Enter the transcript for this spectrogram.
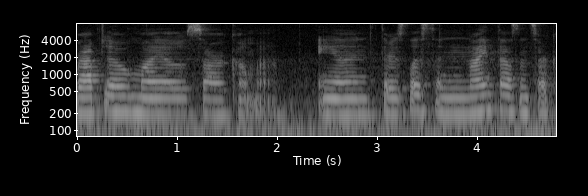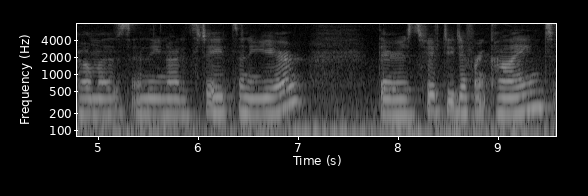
rhabdomyosarcoma. And there's less than 9,000 sarcomas in the United States in a year. There's 50 different kinds,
